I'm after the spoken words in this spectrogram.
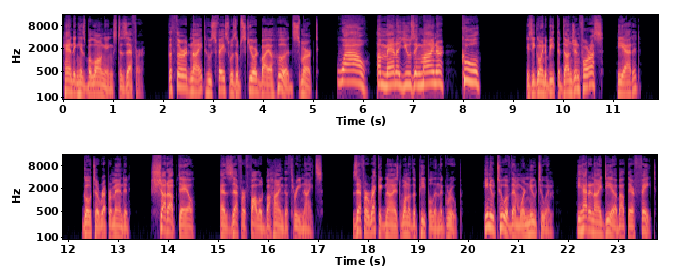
handing his belongings to Zephyr. The third knight, whose face was obscured by a hood, smirked. Wow, a mana-using miner? Cool. Is he going to beat the dungeon for us? he added. Gota reprimanded, Shut up, Dale, as Zephyr followed behind the three knights. Zephyr recognized one of the people in the group. He knew two of them were new to him. He had an idea about their fate.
